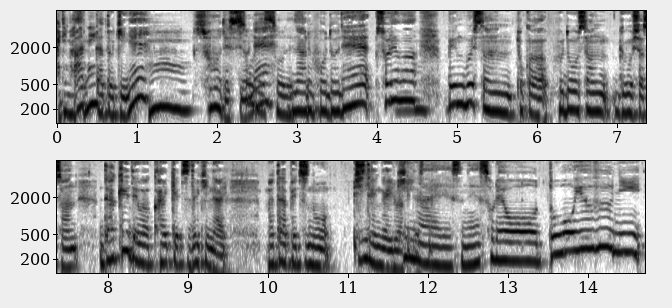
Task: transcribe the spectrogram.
ありますね。あった時ね。そうですよね。そうですなるほどね。それは弁護士さんとか不動産業者さんだけでは解決できない。また別の視点がいるわけですね。ないですね。それをどういうふうに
